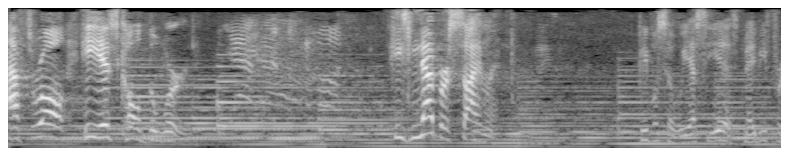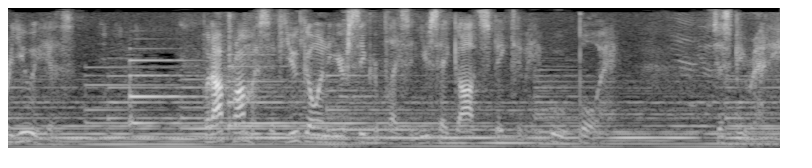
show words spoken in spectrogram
After all, he is called the Word. He's never silent. People say, well, yes, he is. Maybe for you, he is. But I promise, if you go into your secret place and you say, God, speak to me, ooh, boy, just be ready.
